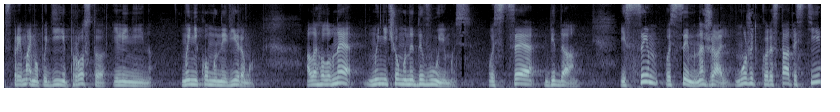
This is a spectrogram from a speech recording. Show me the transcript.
сприймаємо події просто і лінійно. Ми нікому не віримо. Але головне, ми нічому не дивуємось. Ось це біда. І з цим, ось цим, на жаль, можуть користатись ті,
